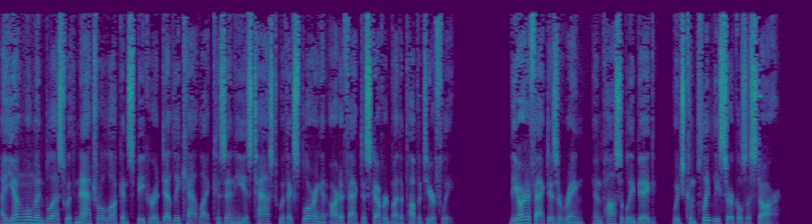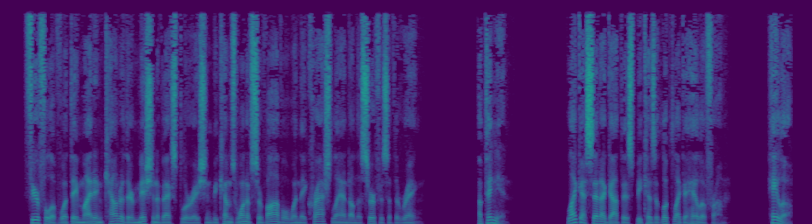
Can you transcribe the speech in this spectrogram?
a young woman blessed with natural luck and speaker a deadly cat like Kzin, he is tasked with exploring an artifact discovered by the puppeteer fleet. The artifact is a ring, impossibly big, which completely circles a star. Fearful of what they might encounter, their mission of exploration becomes one of survival when they crash land on the surface of the ring. Opinion like I said, I got this because it looked like a Halo from Halo.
